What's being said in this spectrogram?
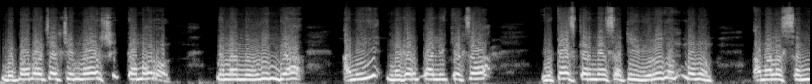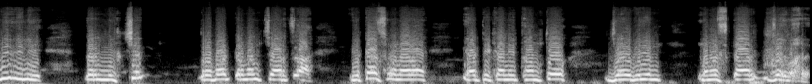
लिपापाच्या चिन्हावर शिक्का मारून त्यांना निवडून द्या आणि नगरपालिकेचा विकास करण्यासाठी विरोधक म्हणून आम्हाला संधी दिली. तर निश्चित प्रभाग क्रमांक चारचा विकास होणार आहे. या ठिकाणी थांबतो. जय भीम. नमस्कार. जय भारत.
